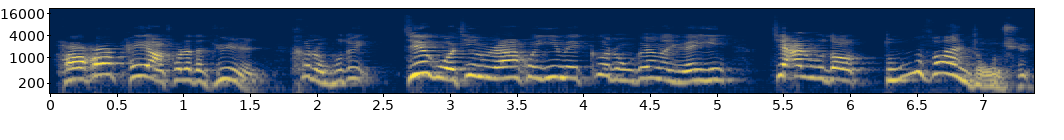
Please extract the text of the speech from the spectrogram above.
好好培养出来的军人，特种部队，结果竟然会因为各种各样的原因加入到毒贩中去。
